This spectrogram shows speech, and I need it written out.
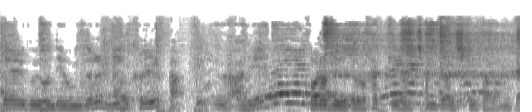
될 그 내용들은 링크를 밖- 아래 걸어드리도록 할게요. 참조하시기 바랍니다.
